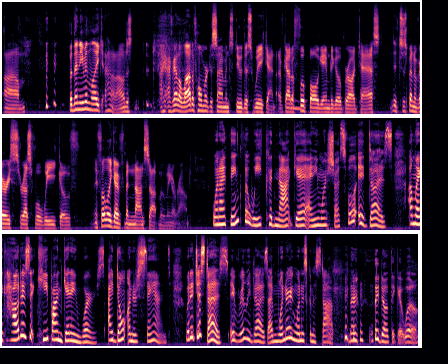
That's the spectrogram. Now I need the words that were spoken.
Um, but then even like I don't know, just I, have got a lot of homework assignments due this weekend. I've got a mm. football game to go broadcast. It's just been a very stressful week of. It felt like I've been nonstop moving around. When I think the week could not get any more stressful, it does. I'm like, how does it keep on getting worse? I don't understand. But it just does. It really does. I'm wondering when it's going to stop. I really don't think it will.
